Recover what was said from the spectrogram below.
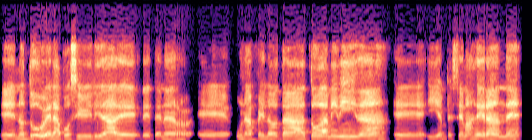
eh, no tuve la posibilidad de, tener eh, una pelota toda mi vida eh, y empecé más de grande.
